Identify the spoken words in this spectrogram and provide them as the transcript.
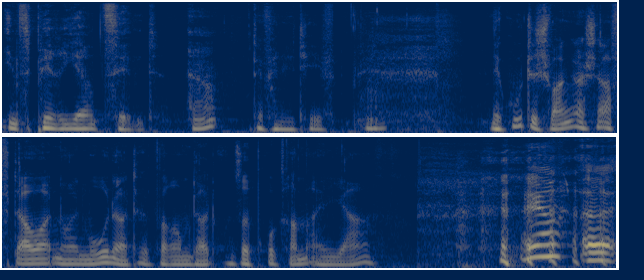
inspiriert sind? Ja? Definitiv. Ja. Eine gute Schwangerschaft dauert neun Monate. Warum dauert unser Programm ein Jahr? Ja, äh,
